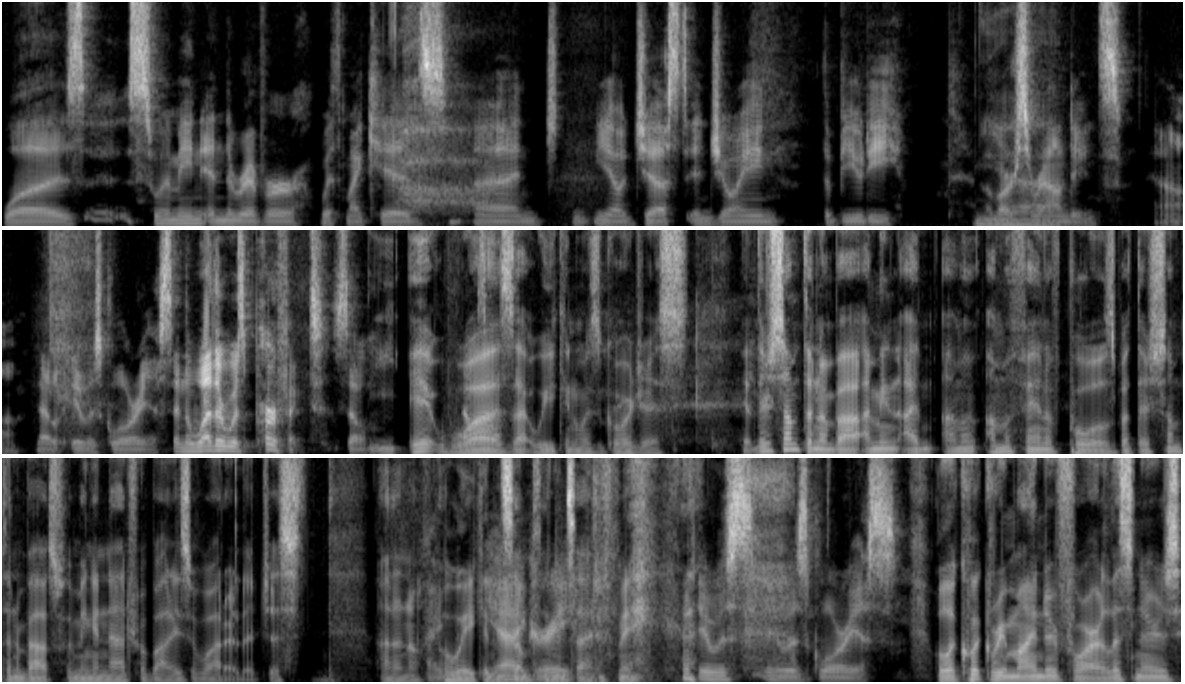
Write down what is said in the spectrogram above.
was swimming in the river with my kids and you know just enjoying the beauty of our surroundings. Uh, that, it was glorious, and the weather was perfect. So It was. That weekend was gorgeous. There's something about. I mean, I'm I'm a, I'm a fan of pools, but there's something about swimming in natural bodies of water that just I don't know I- awakens yeah, something inside of me. it was it was glorious. well, a quick reminder for our listeners:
